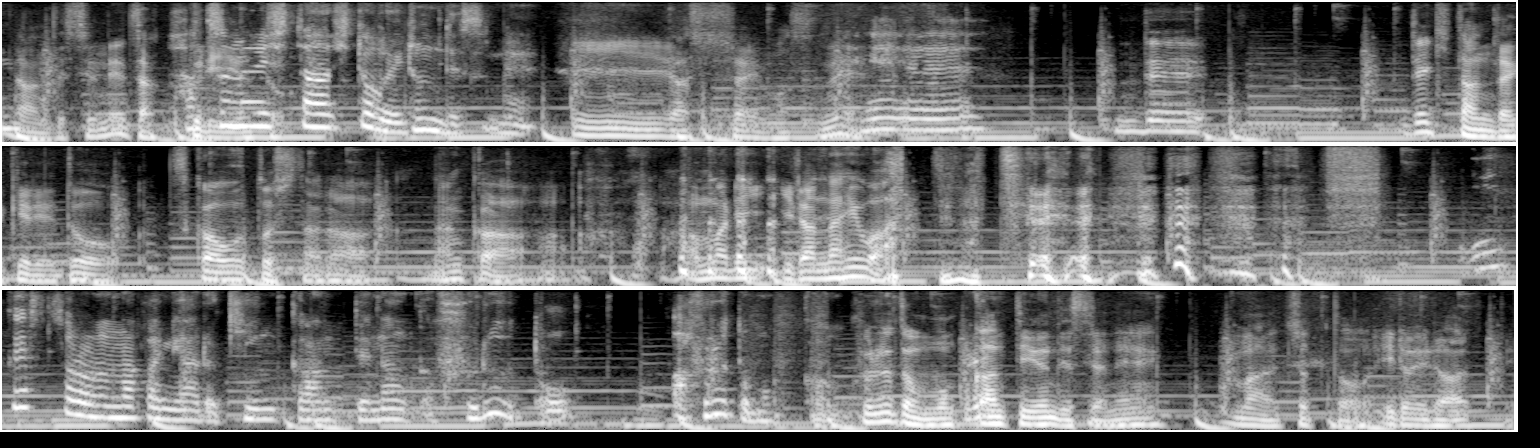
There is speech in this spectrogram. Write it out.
緯なんですよね、ざっくり発明した人がいるんですね。いらっしゃいますね。へえでできたんだけれど使おうとしたらなんかああんまりいらないわってなって。オーケストラの中にある金管ってなんかフルート？あフルート木管。フルートも木管って言うんですよね。まあちょっといろいろあって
